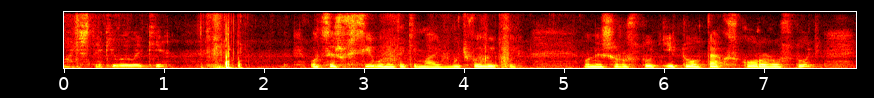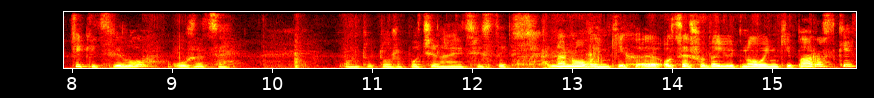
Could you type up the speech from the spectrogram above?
Бачите, які великі. Оце ж всі вони такі мають бути великі. Вони ж ростуть і то так скоро ростуть. Тільки цвіло уже це. Он тут теж починає цвісти. На новеньких, е, оце, що дають новенькі паростки,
